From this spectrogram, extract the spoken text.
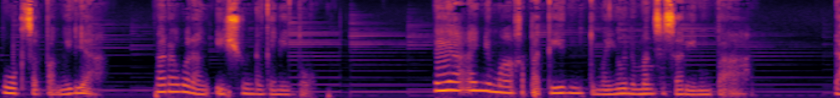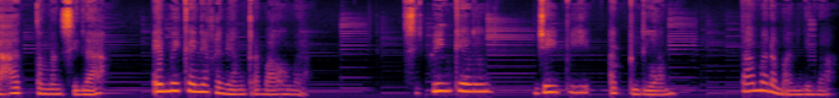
huwag sa pamilya para walang issue na ganito. Hayaan yung mga kapatid na tumayo naman sa sariling paa. Lahat naman sila ay may kanya-kanyang trabaho na. Si Twinkle, JP at William, tama naman di ba?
